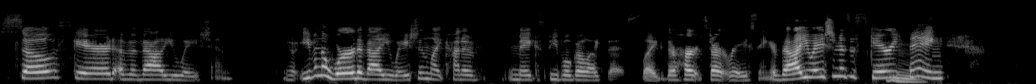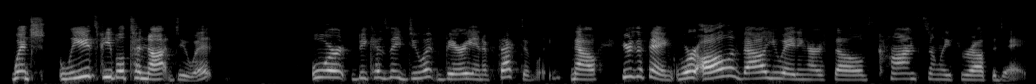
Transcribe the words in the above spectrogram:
so scared of evaluation. You know, even the word evaluation like kind of makes people go like this, like their heart start racing. Evaluation is a scary mm. thing which leads people to not do it or because they do it very ineffectively. Now, here's the thing we're all evaluating ourselves constantly throughout the day,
